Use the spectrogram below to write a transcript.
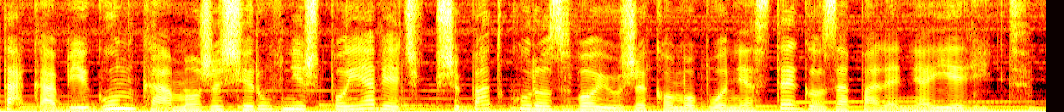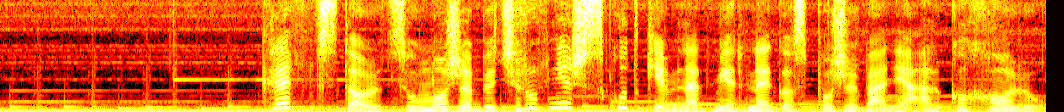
Taka biegunka może się również pojawiać w przypadku rozwoju rzekomo błoniastego zapalenia jelit. Krew w stolcu może być również skutkiem nadmiernego spożywania alkoholu.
